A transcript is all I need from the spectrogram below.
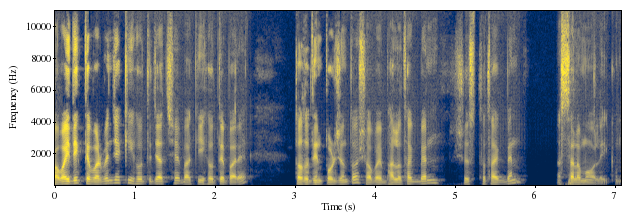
সবাই দেখতে পারবেন যে কি হতে যাচ্ছে বা কি হতে পারে। ততদিন পর্যন্ত সবাই ভালো থাকবেন, সুস্থ থাকবেন। আসসালামু আলাইকুম।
